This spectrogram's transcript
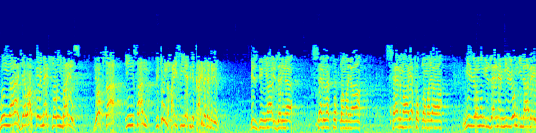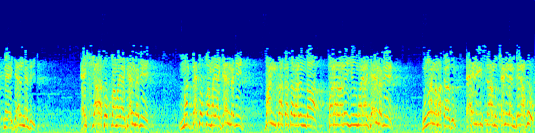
Bunlara cevap vermek zorundayız. Yoksa insan bütün haysiyetini kaybedebilir. Biz dünya üzerine servet toplamaya, sermaye toplamaya, milyonun üzerine milyon ilave etmeye gelmedik. Eşya toplamaya gelmedik. Madde toplamaya gelmedik. Banka kasalarında paraları yığmaya gelmedik. Bunu anlamak lazım. Ehli İslam'ı kemiren bela bu.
